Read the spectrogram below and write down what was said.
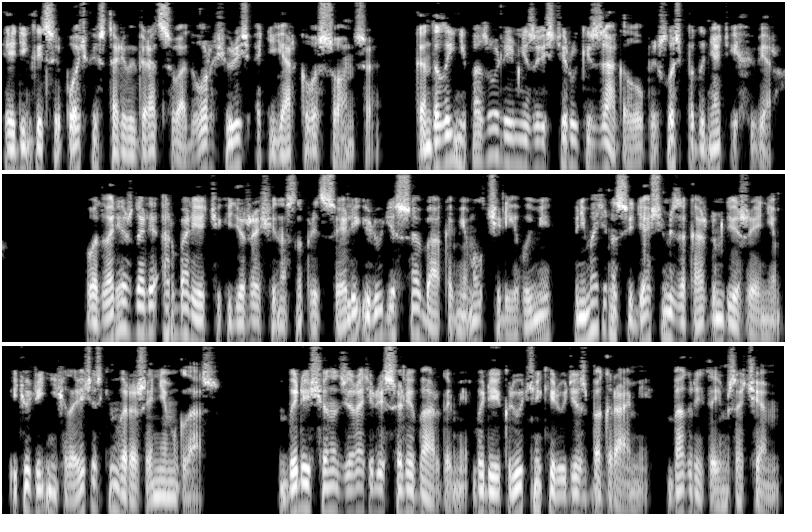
Реденькой цепочкой стали выбираться во двор, щурясь от неяркого солнца. Кандалы не позволили мне завести руки за голову, пришлось поднять их вверх. Во дворе ждали арбалетчики, держащие нас на прицеле, и люди с собаками, молчаливыми, внимательно следящими за каждым движением и чуть ли не человеческим выражением глаз. Были еще надзиратели с алебардами, были и ключники, люди с баграми. Багры-то им зачем?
